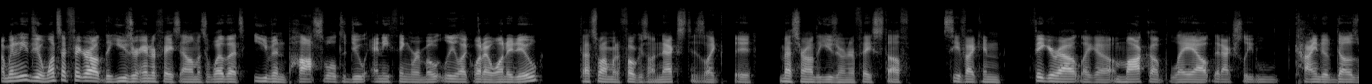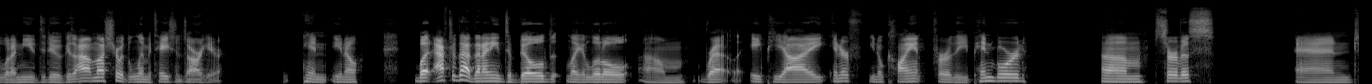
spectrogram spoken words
I'm gonna need to do once I figure out the user interface elements, whether that's even possible to do anything remotely like what I want to do, that's what I'm gonna focus on next. Is like the mess around the user interface stuff. See if I can figure out like a mock-up layout that actually kind of does what I need to do because I'm not sure what the limitations are here. And you know, but after that, then I need to build like a little um, re- API inter you know client for the pinboard um, service, and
